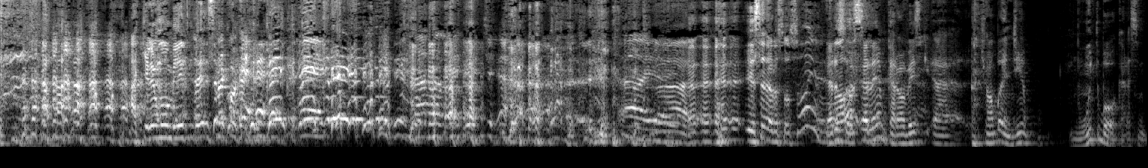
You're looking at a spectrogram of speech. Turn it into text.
Aquele momento que você vai colocar aquele... Exatamente. Ai, ai. Ah, Esse era o seu sonho? Era só, Nossa. eu lembro, cara, uma vez que ah, tinha uma bandinha muito boa, cara. Assim,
